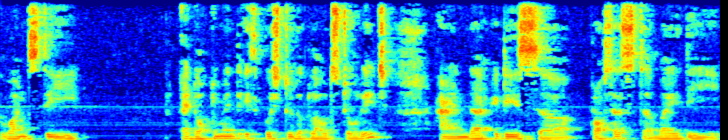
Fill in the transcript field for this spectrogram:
once the a document is pushed to the cloud storage and uh, it is uh, processed by the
